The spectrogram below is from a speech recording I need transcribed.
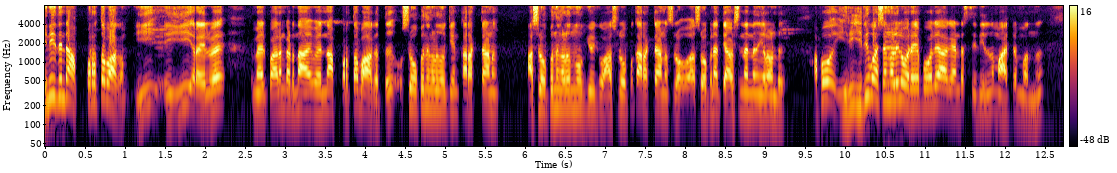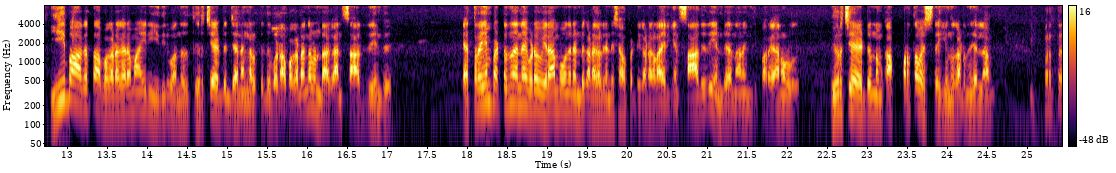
ഇനി ഇതിന്റെ അപ്പുറത്തെ ഭാഗം ഈ ഈ റെയിൽവേ മേൽപ്പാലം കടന്ന് വരുന്ന അപ്പുറത്തെ ഭാഗത്ത് സ്ലോപ്പ് നിങ്ങൾ നോക്കിയാൽ കറക്റ്റാണ് ആ സ്ലോപ്പ് നിങ്ങൾ നോക്കി നോക്കൂ. ആ സ്ലോപ്പ് കറക്റ്റാണ് സ്ലോ ആ സ്ലോപ്പിന് അത്യാവശ്യം തന്നെ നീളമുണ്ട്. അപ്പോൾ ഇരു ഇരുവശങ്ങളിൽ ഒരേപോലെ ആകേണ്ട സ്ഥിതിയിൽ നിന്ന് മാറ്റം വന്ന് ഈ ഭാഗത്ത് അപകടകരമായ രീതിയിൽ വന്നത് തീർച്ചയായിട്ടും ജനങ്ങൾക്ക് ഇത് ഇവിടെ അപകടങ്ങൾ ഉണ്ടാകാൻ സാധ്യതയുണ്ട്. എത്രയും പെട്ടെന്ന് തന്നെ ഇവിടെ ഉയരാൻ പോകുന്ന രണ്ട് കടകൾ രണ്ട് ശവപ്പെട്ടി കടകളായിരിക്കാൻ സാധ്യതയുണ്ട് എന്നാണ് എനിക്ക് പറയാനുള്ളത്. തീർച്ചയായിട്ടും നമുക്ക് അപ്പുറത്തെ വശത്തേക്ക് ഒന്ന് കടന്നു ചെല്ലാം. ഇപ്പുറത്തെ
